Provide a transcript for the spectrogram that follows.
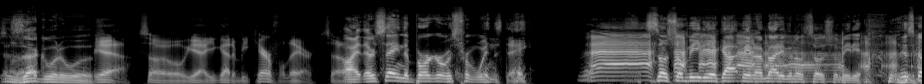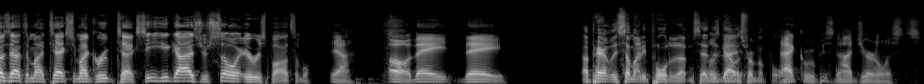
That's exactly what it was. Yeah. So yeah, you got to be careful there. So All right, they're saying the burger was from Wednesday. Social media got me, and I'm not even on social media. This goes out to my text, my group text. See, you guys, you're so irresponsible. Yeah. Oh, they they Apparently, somebody pulled it up and said those this guy guys was from before. That group is not journalists.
